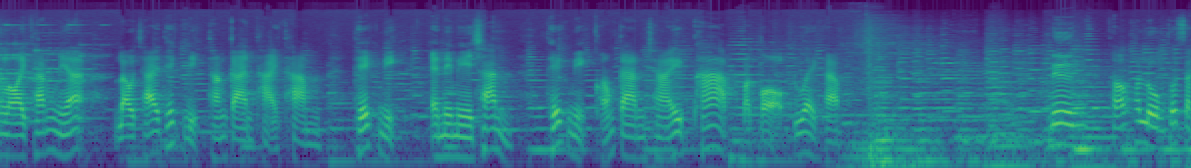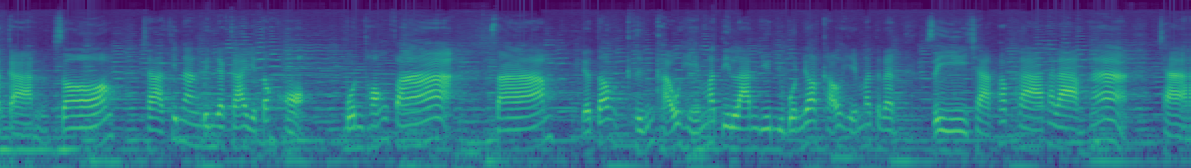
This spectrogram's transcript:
างลอยครั้งนี้เราใช้เทคนิคทางการถ่ายทำเทคนิคแอนิเมชันเทคนิคของการใช้ภาพประกอบด้วยครับ 1. ท้องพระโรงทศกัณฐ์ 2. ฉากที่นางเบญจกายจะต้องเหาะบนท้องฟ้า 3. จะต้องถึงเขาเหมมติลันยืนอยู่บนยอดเขาเหมมติลัน 4. ฉากพระพลาพระราม 5 ฉาก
